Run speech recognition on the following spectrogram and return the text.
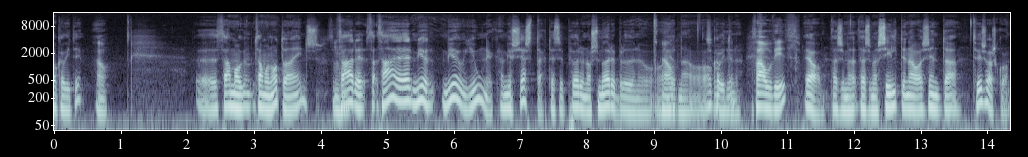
ákavíti Já. uh, það, má, það má nota það eins. Mhm. það, er, það, það er mjög, mjög unik, það er mjög sérstakt þessi pörun á smörubröðinu og, hérna, og ákavítinu þá við. Já, það sem, sem að síldin á að synda tvisvar sko,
